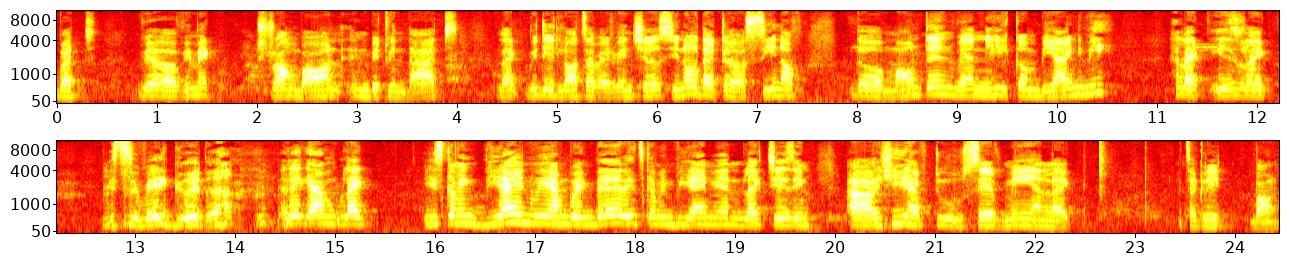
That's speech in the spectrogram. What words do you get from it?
but we, uh, we make strong bond in between that like we did lots of adventures you know that uh, scene of the mountain when he come behind me like is like it's very good like i'm like he's coming behind me. I'm going there. It's coming behind me and like chasing. Uh, he have to save me and like it's a great bond.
